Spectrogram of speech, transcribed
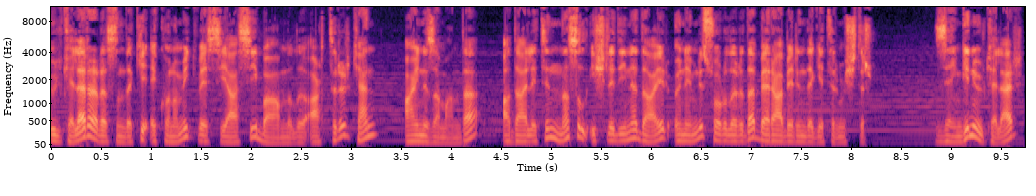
ülkeler arasındaki ekonomik ve siyasi bağımlılığı arttırırken aynı zamanda adaletin nasıl işlediğine dair önemli soruları da beraberinde getirmiştir. Zengin ülkeler,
